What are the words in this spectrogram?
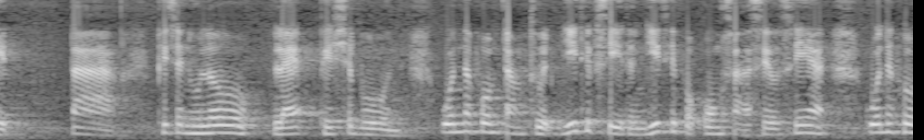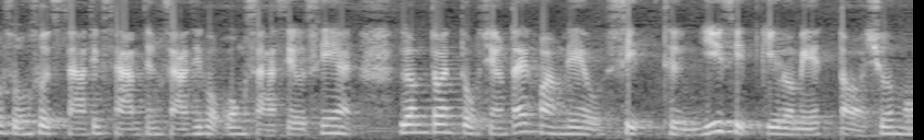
ดิตถ์ ตากพิษณุโลก และเพชรบูรณ์ อุณหภูมิต่ำสุด 24-26 องศาเซลเซียส อุณหภูมิสูงสุด 33-36 องศาเซลเซียส ลมตะวันตกเฉียงใต้ความเร็ว 10-20 กิโลเมตรต่อชั่วโม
